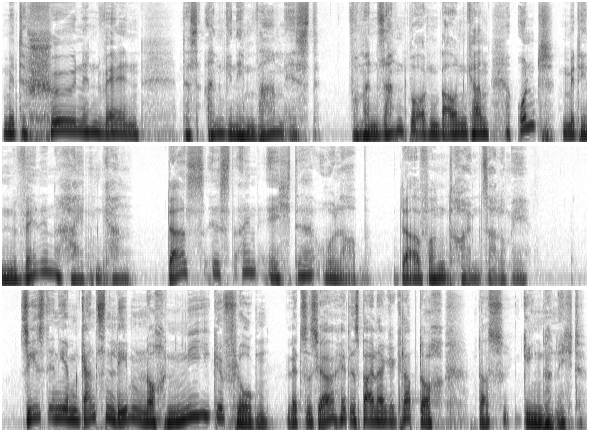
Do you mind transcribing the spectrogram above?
mit schönen Wellen, das angenehm warm ist, wo man Sandburgen bauen kann und mit den Wellen reiten kann. Das ist ein echter Urlaub. Davon träumt Salome. Sie ist in ihrem ganzen Leben noch nie geflogen. Letztes Jahr hätte es beinahe geklappt, doch das ging dann nicht.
